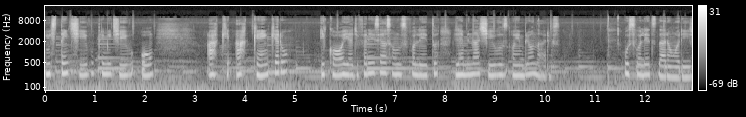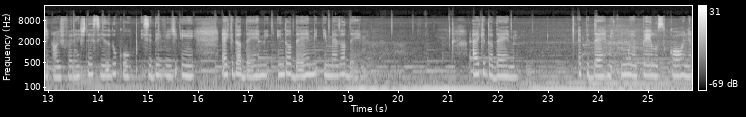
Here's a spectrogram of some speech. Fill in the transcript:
instintivo primitivo ou arquênquero e corre a diferenciação dos folhetos germinativos ou embrionários. Os folhetos darão origem aos diferentes tecidos do corpo e se dividem em ectoderme, endoderme e mesoderme. A ectoderme epiderme, unha, pelos, córnea,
